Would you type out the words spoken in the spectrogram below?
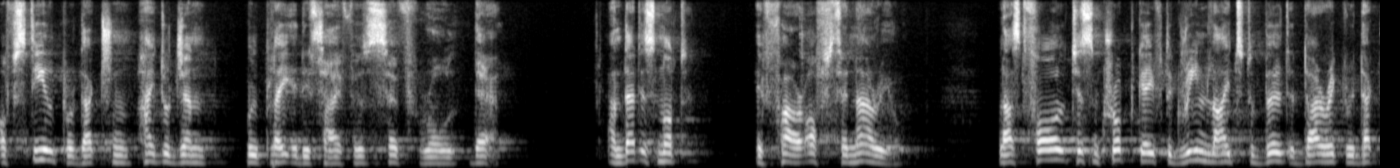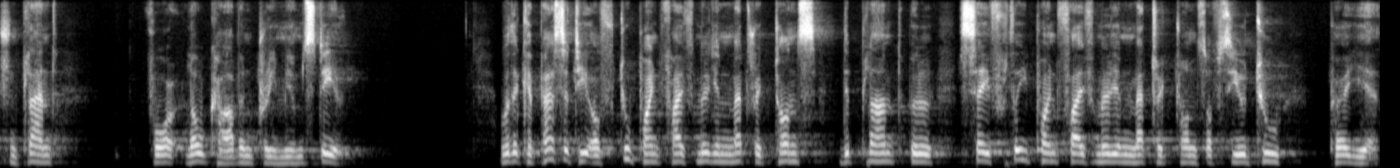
of steel production. Hydrogen will play a decisive role there. And that is not a far-off scenario. Last fall, ThyssenKrupp gave the green light to build a direct reduction plant for low-carbon premium steel. With a capacity of 2.5 million metric tons, the plant will save 3.5 million metric tons of CO2 per year.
